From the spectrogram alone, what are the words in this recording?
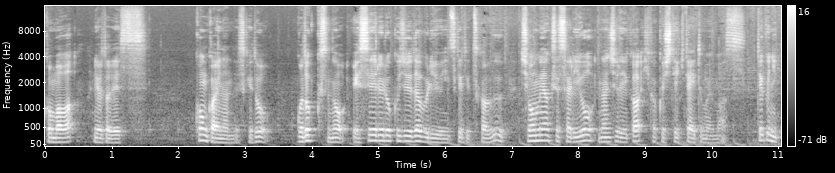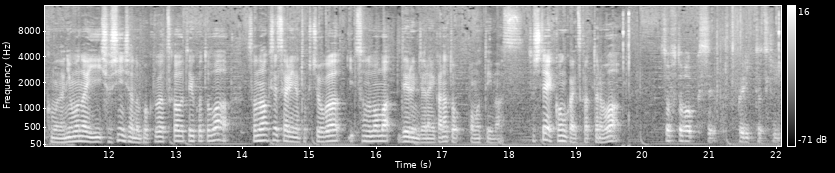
こんばんは、りょうたです。今回なんですけど、ゴドックスの SL60W につけて使う照明アクセサリーを何種類か比較していきたいと思います。テクニックも何もない初心者の僕が使うということは、そのアクセサリーの特徴がそのまま出るんじゃないかなと思っています。そして今回使ったのは、ソフトボックスグリッド付き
